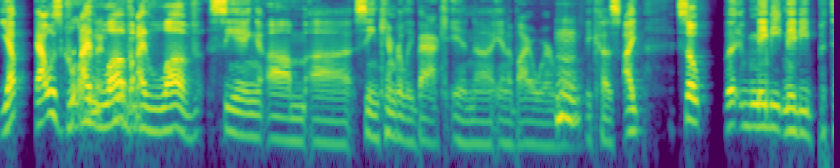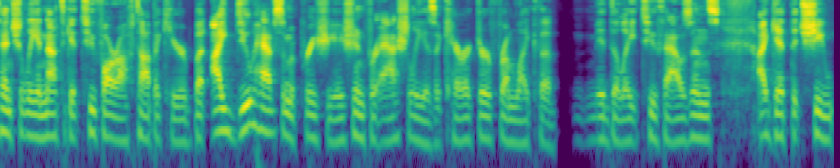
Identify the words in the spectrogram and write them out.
Yep. That was great. I love I love seeing um uh seeing Kimberly back in uh in a BioWare Mm-hmm. role because I so uh, maybe maybe potentially and not to get too far off topic here, but I do have some appreciation for Ashley as a character from like the mid to late 2000s. I get that she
